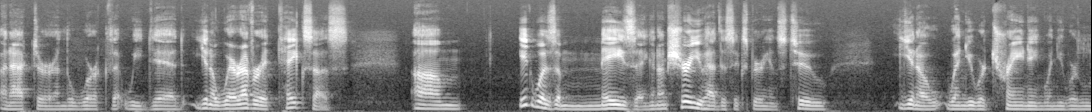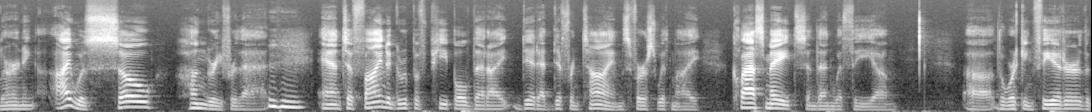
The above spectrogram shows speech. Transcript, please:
an actor and the work that we did you know wherever it takes us um, it was amazing and i'm sure you had this experience too you know, when you were training, when you were learning. I was so hungry for that. Mm-hmm. And to find a group of people that I did at different times, first with my classmates and then with the, um, uh, the working theater, the,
